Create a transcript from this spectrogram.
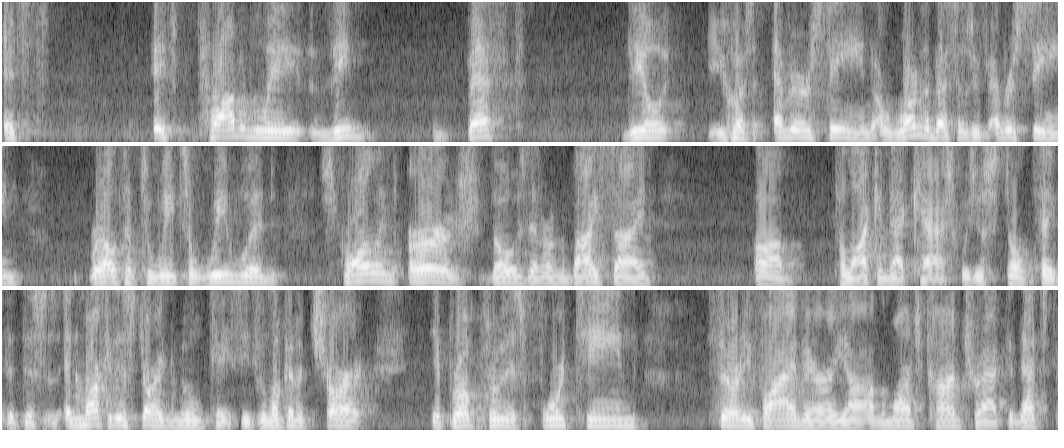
it's it's probably the best deal you have ever seen, or one of the best deals you've ever seen relative to wheat. So we would strongly urge those that are on the buy side uh, to lock in that cash. We just don't think that this is, and the market is starting to move, Casey. If you look at a chart, it broke through this 1435 area on the March contract, and that's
